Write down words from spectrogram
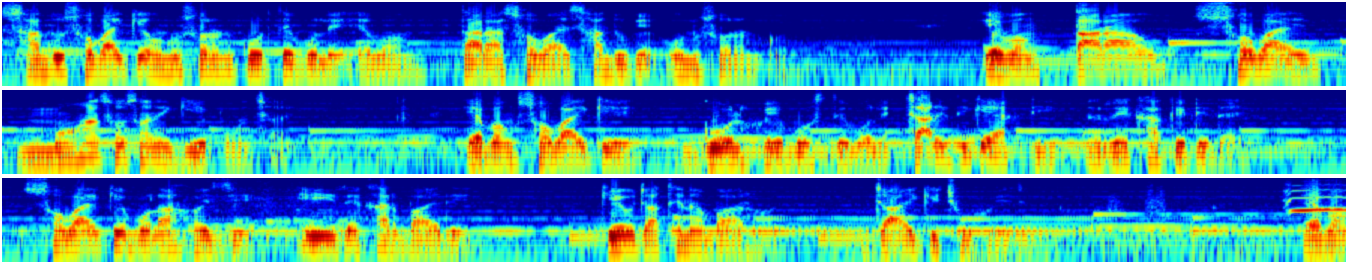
সাধু সবাইকে অনুসরণ করতে বলে এবং তারা সবাই সাধুকে অনুসরণ করে। এবং তারাও সবাই মহাশ্মশানে গিয়ে পৌঁছায়। এবং সবাইকে গোল হয়ে বসতে বলে। চারিদিকে একটি রেখা কেটে দেয়। সবাইকে বলা হয় যে, এই রেখার বাইরে কেউ যাতে না বার হয়, যাই কিছু হয়ে যায় এবং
